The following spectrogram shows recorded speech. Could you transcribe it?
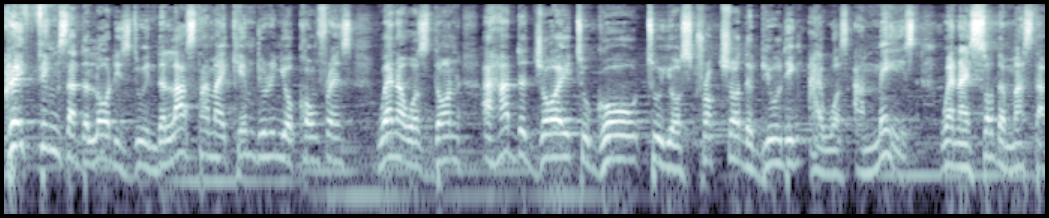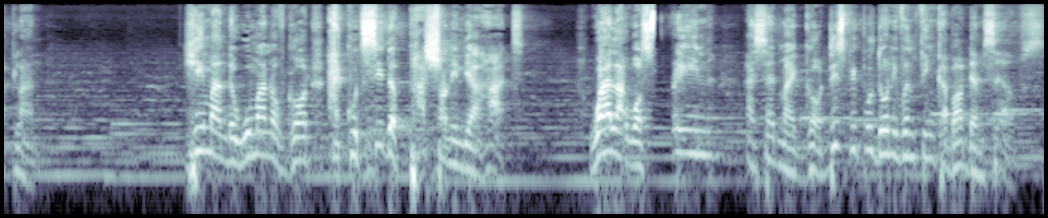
Great things that the Lord is doing. The last time I came during your conference, when I was done, I had the joy to go to your structure, the building. I was amazed when I saw the master plan him and the woman of God I could see the passion in their heart while I was praying I said my God these people don't even think about themselves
